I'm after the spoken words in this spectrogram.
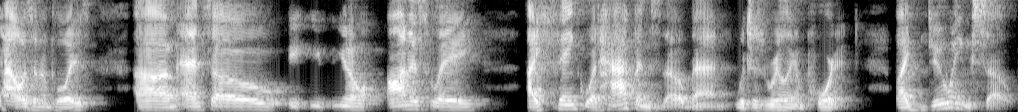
thousand employees. Um, and so, you, you, know, honestly, I think what happens though, Ben, which is really important, by doing so,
